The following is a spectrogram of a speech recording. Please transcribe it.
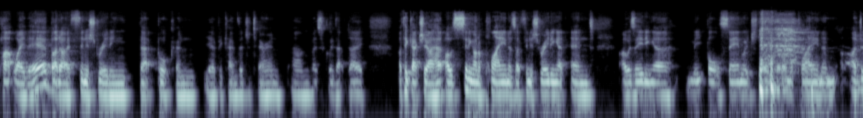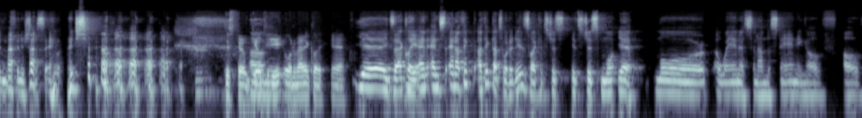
partway there, but I finished reading that book and yeah, became vegetarian um, basically that day. I think actually I, had, I was sitting on a plane as I finished reading it and I was eating a meatball sandwich on the plane, and I didn't finish the sandwich. just felt guilty um, automatically. Yeah. Yeah, exactly. And and and I think I think that's what it is. Like it's just it's just more yeah more awareness and understanding of of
